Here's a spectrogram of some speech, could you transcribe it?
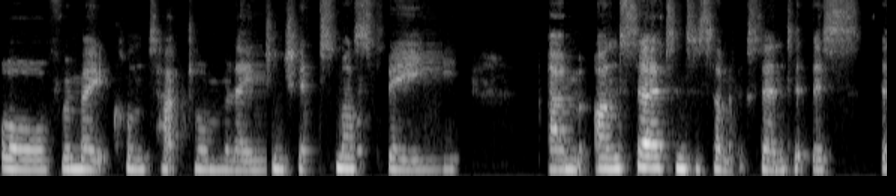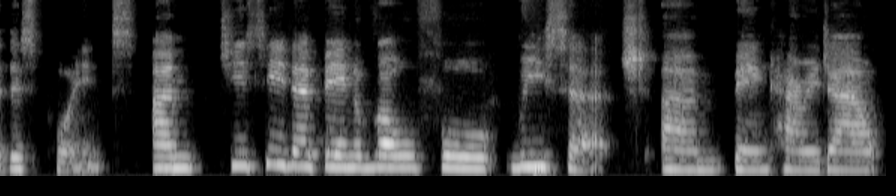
of remote contact on relationships must be um, uncertain to some extent at this at this point. Um, do you see there being a role for research um, being carried out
